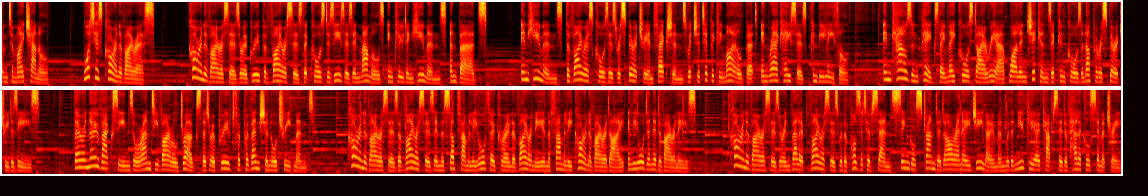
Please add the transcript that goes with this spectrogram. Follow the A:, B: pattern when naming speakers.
A: welcome to my channel. What is coronavirus? Coronaviruses are a group of viruses that cause diseases in mammals, including humans, and birds. In humans, the virus causes respiratory infections which are typically mild but, in rare cases, can be lethal. In cows and pigs they may cause diarrhea, while in chickens it can cause an upper respiratory disease. There are no vaccines or antiviral drugs that are approved for prevention or treatment. Coronaviruses are viruses in the subfamily Orthocoronavirinae in the family Coronaviridae, in the order Nidovirales. Coronaviruses are enveloped viruses with a positive sense single-stranded RNA genome and with a nucleocapsid of helical symmetry.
